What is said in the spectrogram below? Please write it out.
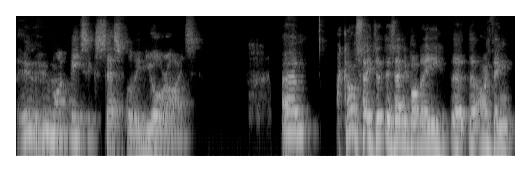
who who might be successful in your eyes? Um, I can't say that there's anybody that, that I think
